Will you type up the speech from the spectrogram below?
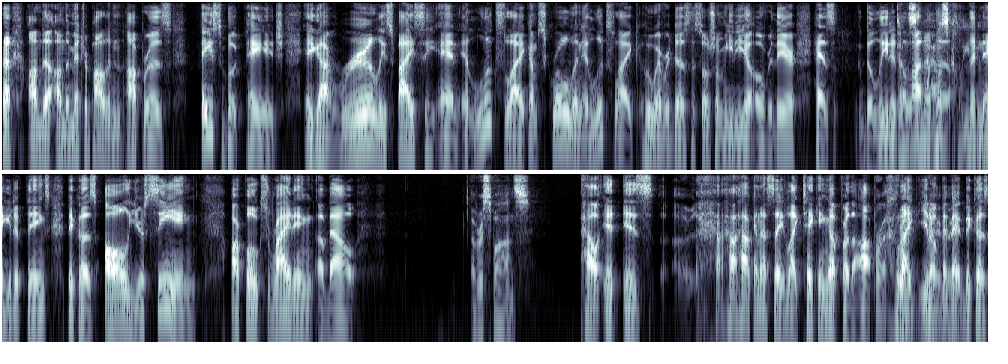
on the on the Metropolitan Opera's Facebook page, it got really spicy, and it looks like I'm scrolling. It looks like whoever does the social media over there has deleted Done a lot of the, the negative things because all you're seeing are folks writing about A response. How it is uh, how, how can i say like taking up for the opera like you know right, right. because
